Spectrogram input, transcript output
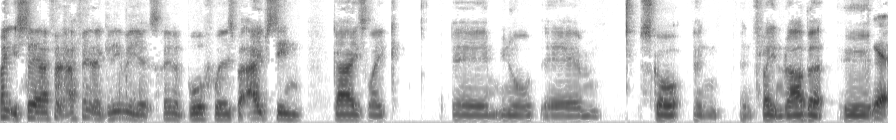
like you say, I think I think I agree with you. It's kind of both ways. But I've seen guys like, um, you know, um, Scott and and Frightened Rabbit who. Yeah.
